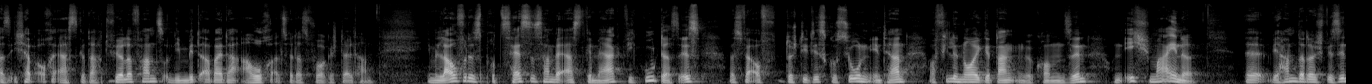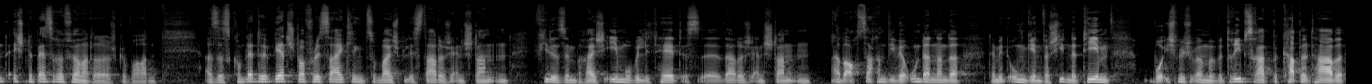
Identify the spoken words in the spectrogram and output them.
Also ich habe auch erst gedacht, Firlefanz und die Mitarbeiter auch, als wir das vorgestellt haben. Im Laufe des Prozesses haben wir erst gemerkt, wie gut das ist, dass wir auf, durch die Diskussionen intern auf viele neue Gedanken gekommen sind. Und ich meine, wir haben dadurch, wir sind echt eine bessere Firma dadurch geworden. Also das komplette Wertstoffrecycling zum Beispiel ist dadurch entstanden. Vieles im Bereich E-Mobilität ist äh, dadurch entstanden. Aber auch Sachen, wie wir untereinander damit umgehen. Verschiedene Themen, wo ich mich über meinen Betriebsrat bekappelt habe.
